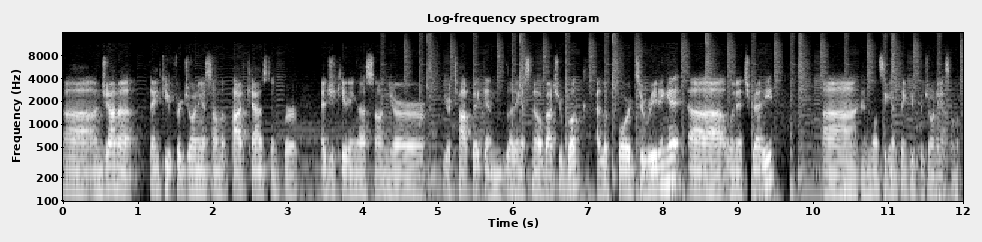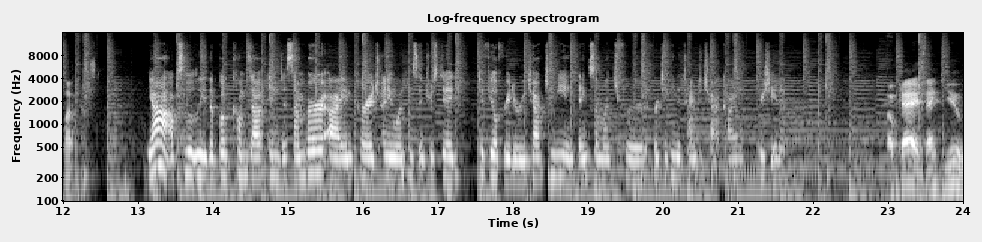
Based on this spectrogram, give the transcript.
Uh, Anjana, thank you for joining us on the podcast and for educating us on your your topic and letting us know about your book. I look forward to reading it uh, when it's ready. Uh, and once again, thank you for joining us on the podcast. Yeah, absolutely. The book comes out in December. I encourage anyone who's interested to feel free to reach out to me. And thanks so much for, for taking the time to chat, Kyle. Appreciate it. Okay, thank you.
